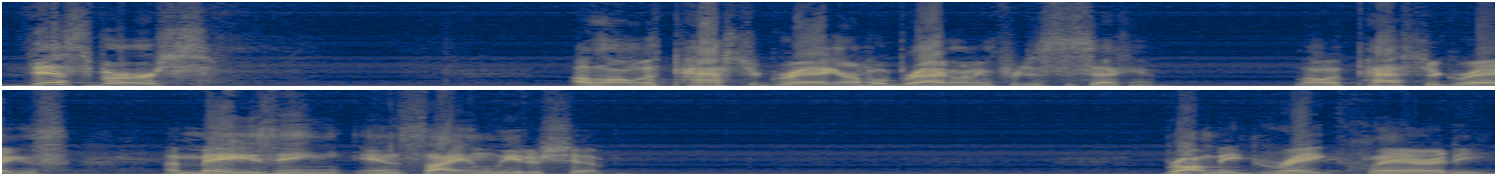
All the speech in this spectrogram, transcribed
this verse, along with Pastor Greg, and I'm going to brag on him for just a second, along with Pastor Greg's amazing insight and leadership, brought me great clarity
